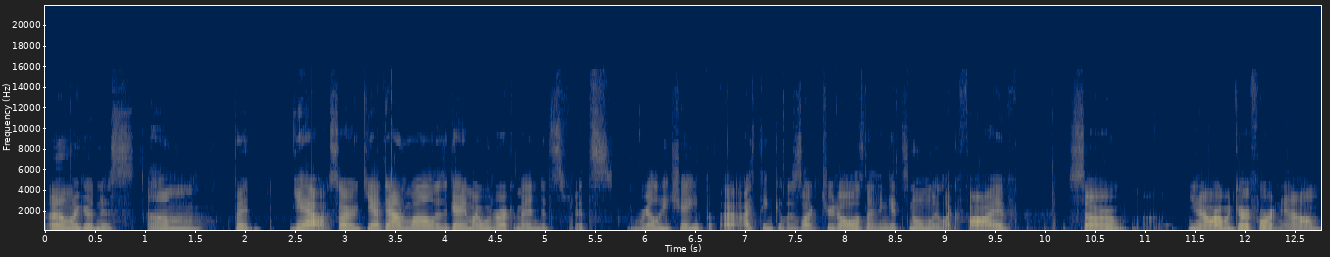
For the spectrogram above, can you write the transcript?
oh my goodness. Um, but yeah, so yeah, Downwell is a game I would recommend. It's it's really cheap. Uh, I think it was like two dollars, and I think it's normally like five. So, you know, I would go for it now,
